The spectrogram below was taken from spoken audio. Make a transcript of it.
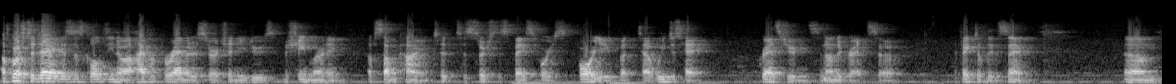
of course, today this is called, you know, a hyperparameter search, and you use machine learning of some kind to, to search the space for you, for you. But uh, we just had grad students and undergrads, so effectively the same. Um,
